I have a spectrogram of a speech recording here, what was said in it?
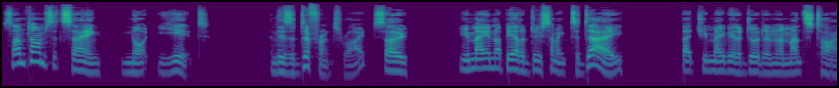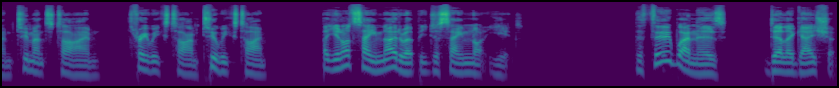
Sometimes it's saying not yet. And there's a difference, right? So you may not be able to do something today, but you may be able to do it in a month's time, two months' time, three weeks' time, two weeks' time. But you're not saying no to it, but you're just saying not yet. The third one is delegation.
